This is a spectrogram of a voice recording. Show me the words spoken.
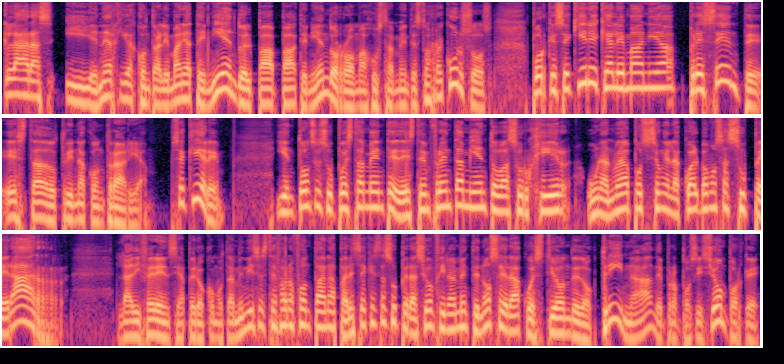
claras y enérgicas contra Alemania teniendo el Papa, teniendo Roma justamente estos recursos? Porque se quiere que Alemania presente esta doctrina contraria. Se quiere. Y entonces supuestamente de este enfrentamiento va a surgir una nueva posición en la cual vamos a superar la diferencia, pero como también dice Estefano Fontana, parece que esta superación finalmente no será cuestión de doctrina, de proposición, porque,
